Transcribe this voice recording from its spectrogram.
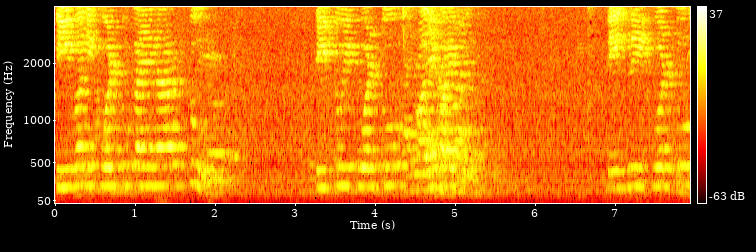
T one equal to काय येणार? Two T two equal to five by two T three equal to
